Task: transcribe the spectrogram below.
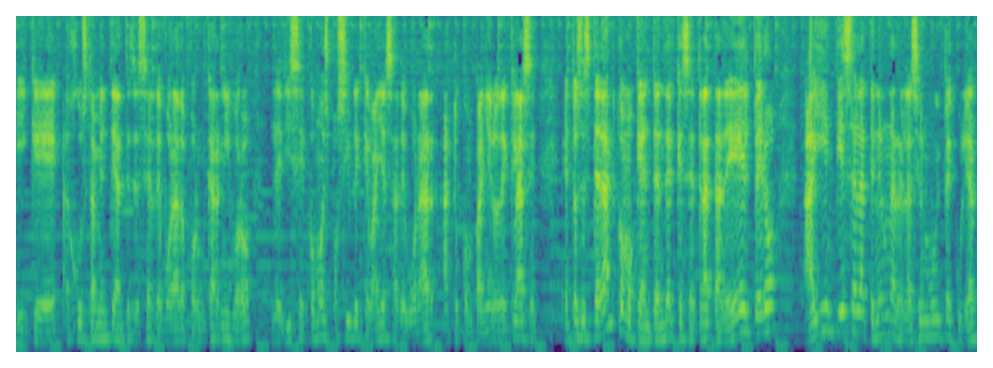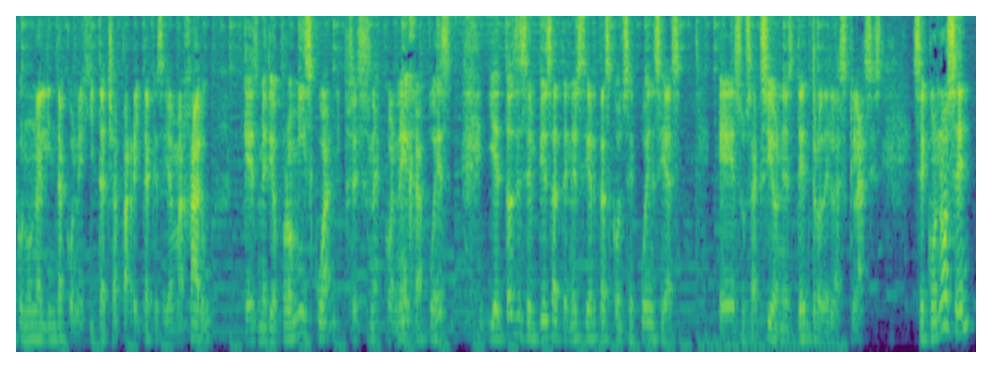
y que justamente antes de ser devorado por un carnívoro le dice, ¿cómo es posible que vayas a devorar a tu compañero de clase? Entonces te dan como que a entender que se trata de él, pero ahí empieza él a tener una relación muy peculiar con una linda conejita chaparrita que se llama Haru, que es medio promiscua, pues es una coneja pues, y entonces empieza a tener ciertas consecuencias eh, sus acciones dentro de las clases. Se conocen,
